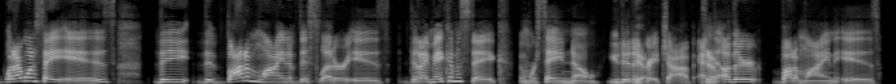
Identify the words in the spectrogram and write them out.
what I want to say is the the bottom line of this letter is did I make a mistake? And we're saying no, you did a Yeah. great job. And Yep. the other bottom line is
